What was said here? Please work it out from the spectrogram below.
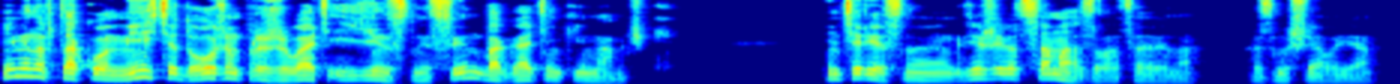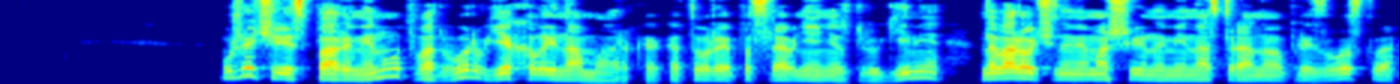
Именно в таком месте должен проживать единственный сын богатенькой мамочки. Интересно, где живет сама Золотавина? размышляла я. Уже через пару минут во двор въехала иномарка, которая по сравнению с другими навороченными машинами иностранного производства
